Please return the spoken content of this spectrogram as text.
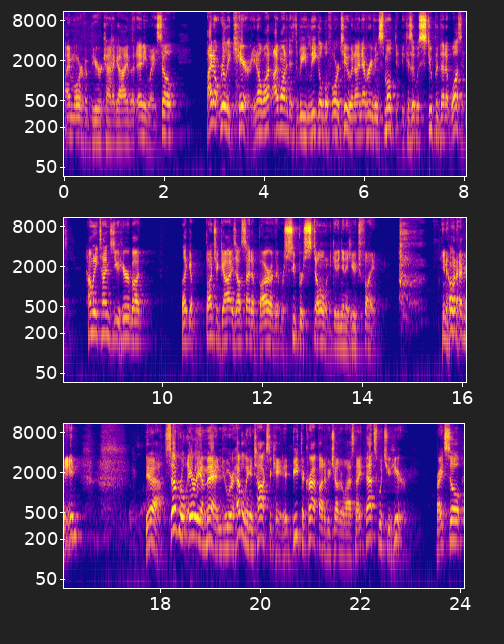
I'm more of a beer kind of guy, but anyway, so I don't really care. You know what? I wanted it to be legal before too, and I never even smoked it because it was stupid that it wasn't. How many times do you hear about like a bunch of guys outside a bar that were super stoned getting in a huge fight? you know what I mean? Yeah, several area men who were heavily intoxicated beat the crap out of each other last night. That's what you hear, right? So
